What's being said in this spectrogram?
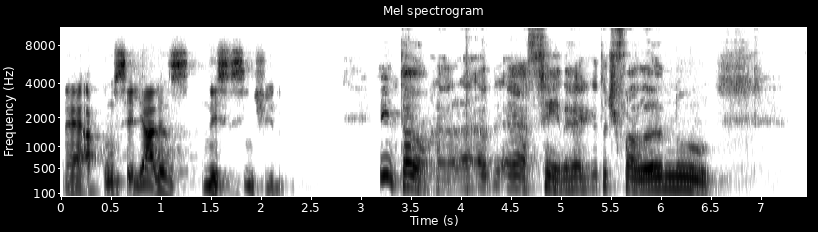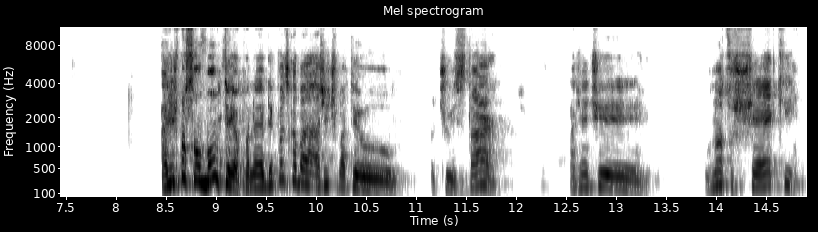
né, aconselhá-las nesse sentido? Então, cara, é, é assim, né? Eu tô te falando. A gente passou um bom tempo, né? Depois que a gente bateu o Two Star, a gente. O nosso cheque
